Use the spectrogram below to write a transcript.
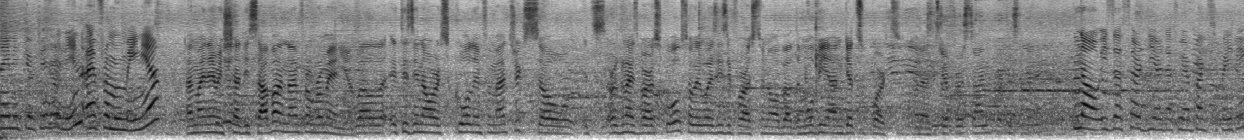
name is Gökçe Selin. I'm from Romania. And my name is Shadi Saba and I'm from Romania. Well, it is in our school Infomatrix, so it's organized by our school, so it was easy for us to know about the movie and get support on Is this it. your first time participating? No, it's the third year that we are participating.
